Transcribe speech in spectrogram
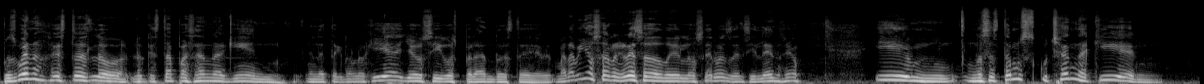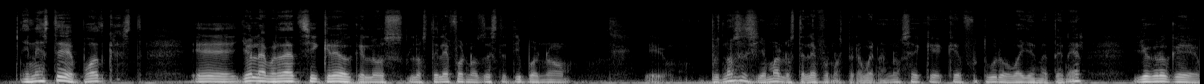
Pues bueno, esto es lo, que está pasando aquí en, la tecnología. Yo sigo esperando este maravilloso regreso de los héroes del silencio. Y mm, nos estamos escuchando aquí en, este podcast. Eh, yo la verdad sí creo que los, los teléfonos de este tipo no... Eh, pues no sé si llamar los teléfonos, pero bueno, no sé qué, futuro vayan a tener. Yo creo que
